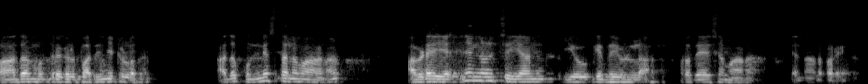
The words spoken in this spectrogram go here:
പാദമുദ്രകൾ പതിഞ്ഞിട്ടുള്ളത് അത് പുണ്യസ്ഥലമാണ്. അവിടെ യജ്ഞങ്ങൾ ചെയ്യാൻ യോഗ്യതയുള്ള പ്രദേശമാണ് എന്നാണ് പറയുന്നത്.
